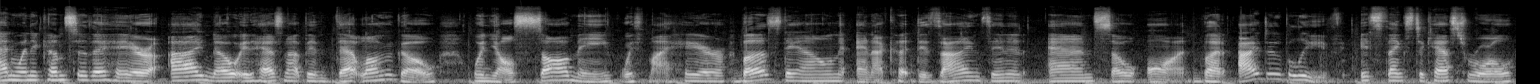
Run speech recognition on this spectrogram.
And when it comes to the hair, I know it has not been that long ago when y'all saw me with my hair buzzed down and I cut designs in it and so on. But I do believe it's thanks to castor oil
